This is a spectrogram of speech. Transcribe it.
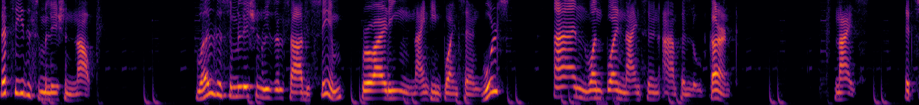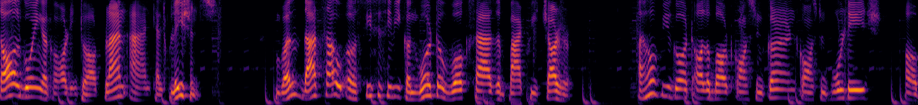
Let's see the simulation now. Well, the simulation results are the same, providing 19.7 volts and 1.97 ampere load current. Nice. It's all going according to our plan and calculations. Well, that's how a CCCV converter works as a battery charger. I hope you got all about constant current, constant voltage, a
